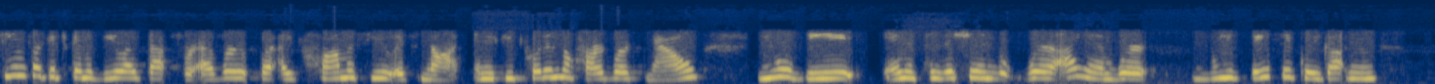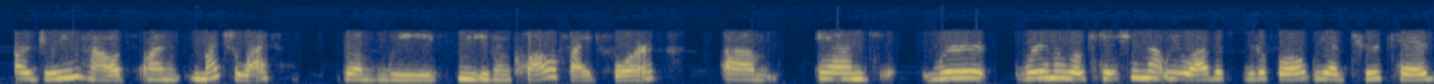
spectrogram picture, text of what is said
seems like it's going to be like that forever but i promise you it's not. And if you put in the hard work now you will be in a position where i am where we've basically gotten our dream house on much less than we we even qualified for, um, and we're we're in a location that we love. It's beautiful. We have two kids,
